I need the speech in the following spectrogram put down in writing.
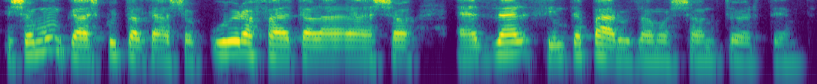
és a munkáskutatások újrafeltalálása ezzel szinte párhuzamosan történt.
